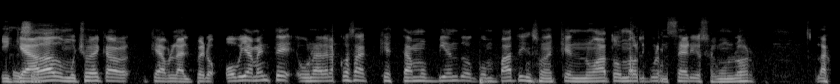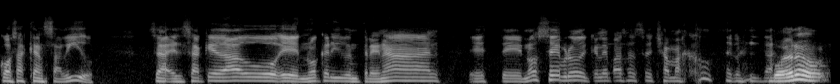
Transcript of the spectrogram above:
y que ha dado mucho de que, hablar, pero obviamente una de las cosas que estamos viendo con Pattinson es que no ha tomado la película en serio según los, las cosas que han salido. O sea, él se ha quedado, eh, no ha querido entrenar, este, no sé, bro, de qué le pasa a ese chamaco, de verdad. Bueno,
